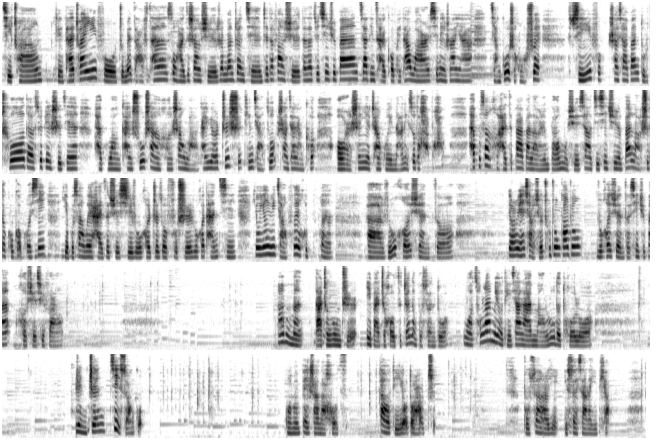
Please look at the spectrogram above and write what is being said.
起床、给他穿衣服、准备早餐、送孩子上学、上班赚钱、接他放学、带他去兴趣班、家庭采购、陪他玩、洗脸刷牙、讲故事哄睡。洗衣服、上下班堵车的碎片时间，还不忘看书上和上网看育儿知识、听讲座、上家长课，偶尔深夜忏悔哪里做的好不好，还不算和孩子爸爸、老人、保姆、学校及兴趣班老师的苦口婆心，也不算为孩子学习如何制作辅食、如何弹琴、用英语讲绘本，啊，如何选择幼儿园、小学、初中、高中，如何选择兴趣班和学区房。妈妈们达成共识：一百只猴子真的不算多。我从来没有停下来忙碌的陀螺，认真计算过，我们背上的猴子到底有多少只？不算而已，一算吓了一跳。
